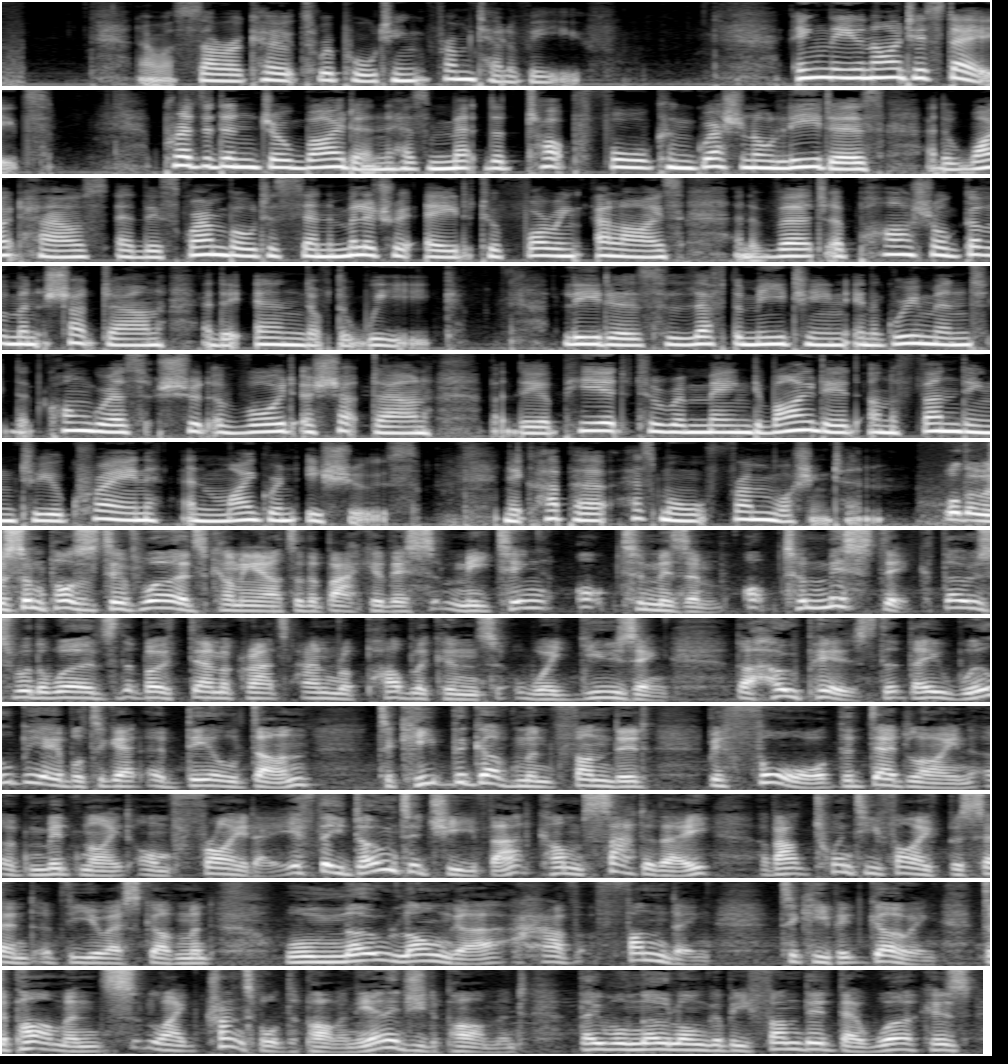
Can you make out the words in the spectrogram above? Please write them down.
Now, Sarah Coates reporting from Tel Aviv. In the United States, President Joe Biden has met the top four congressional leaders at the White House as they scramble to send military aid to foreign allies and avert a partial government shutdown at the end of the week. Leaders left the meeting in agreement that Congress should avoid a shutdown, but they appeared to remain divided on the funding to Ukraine and migrant issues. Nick Harper has more from Washington. Well, there were some positive words coming out of the back of this meeting. Optimism, optimistic. Those were the words that both Democrats and Republicans were using. The hope is that they will be able to get a deal done to keep the government funded before the deadline of midnight on Friday. If they don't achieve that, come Saturday, about 25% of the US government will no longer have funding to keep it going. Departments like Transport Department, the Energy Department, they will no longer be funded. Their workers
